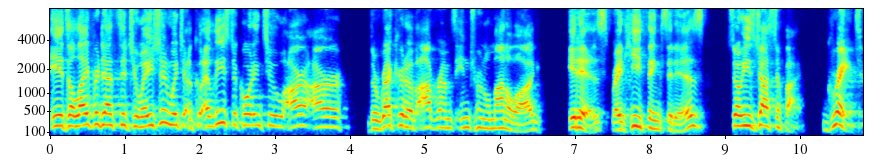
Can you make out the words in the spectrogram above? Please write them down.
It's a life or death situation which at least according to our our the record of abraham's internal monologue it is right? He thinks it is. So he's justified. Great.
